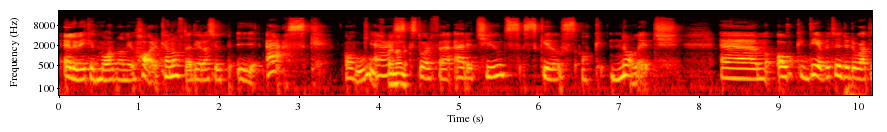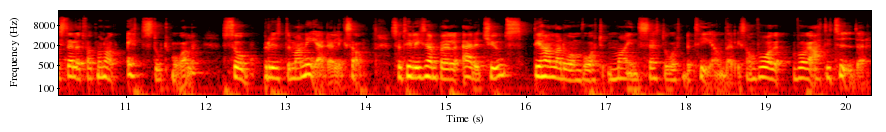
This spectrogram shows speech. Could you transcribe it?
eller vilket mål man nu har, kan ofta delas upp i ASK. Och Oh. ASK står för Attitudes, Skills och Knowledge. Um, och det betyder då att istället för att man har ett stort mål så bryter man ner det liksom. Så till exempel attitudes, det handlar då om vårt mindset och vårt beteende, liksom våra, våra attityder.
